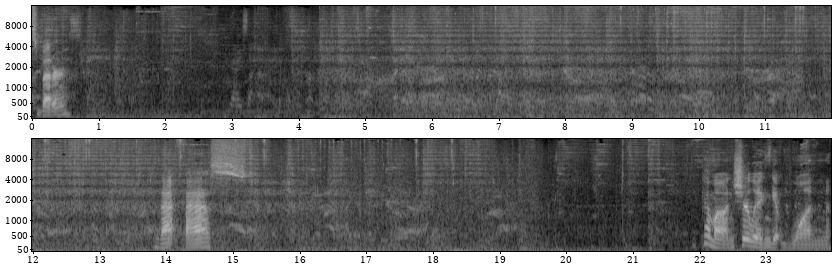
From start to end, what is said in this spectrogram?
That's better. That fast? Come on, surely I can get one.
